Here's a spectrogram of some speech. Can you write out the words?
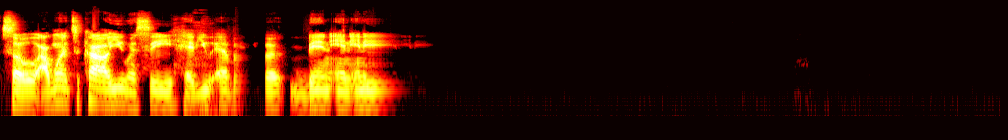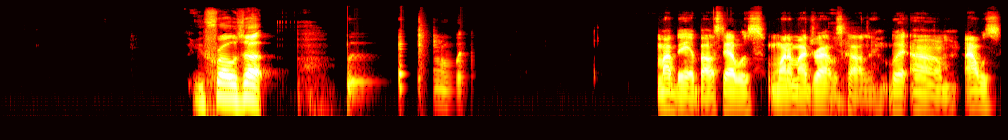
so i wanted to call you and see have you ever been in any You froze up. My bad boss that was one of my drivers calling but um i was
